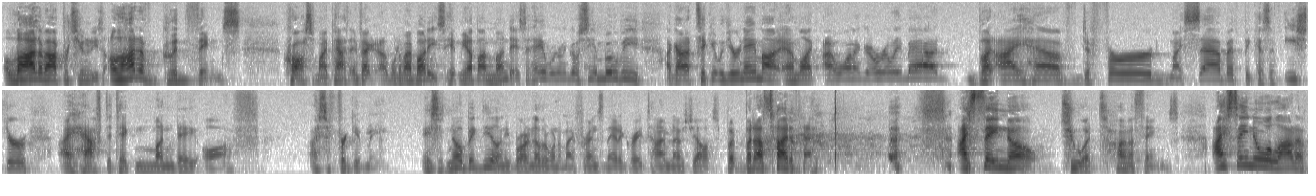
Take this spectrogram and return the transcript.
A lot of opportunities, a lot of good things cross my path. In fact, uh, one of my buddies hit me up on Monday, said, Hey, we're going to go see a movie. I got a ticket with your name on it. And I'm like, I want to go really bad, but I have deferred my Sabbath because of Easter. I have to take Monday off. I said, Forgive me. And he said, No big deal. And he brought another one of my friends, and they had a great time, and I was jealous. But, but outside of that, I say no to a ton of things. I say no a lot of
